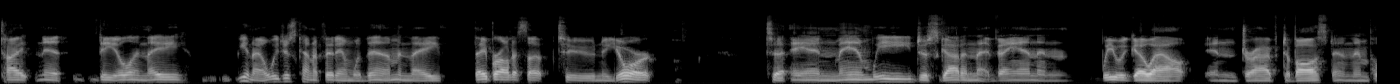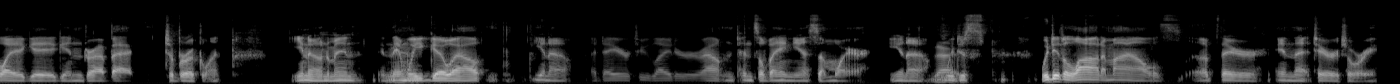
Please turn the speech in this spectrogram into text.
tight knit deal. And they, you know, we just kind of fit in with them. And they, they brought us up to New York to, and man, we just got in that van and we would go out and drive to Boston and play a gig and drive back to Brooklyn. You know what I mean? And then Yeah. we go out, you know, a day or two later out in Pennsylvania somewhere. You know, we just we did a lot of miles up there in that territory.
